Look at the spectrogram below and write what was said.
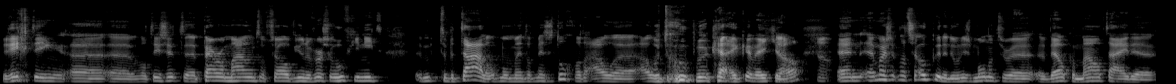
richting, uh, wat is het, Paramount of zo, of Universal, hoef je niet te betalen op het moment dat mensen toch wat oude, oude troepen kijken, weet je wel. Ja. En, maar wat ze ook kunnen doen is monitoren welke maaltijden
